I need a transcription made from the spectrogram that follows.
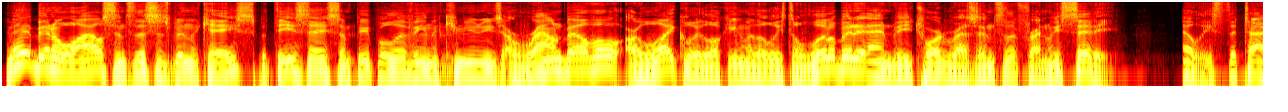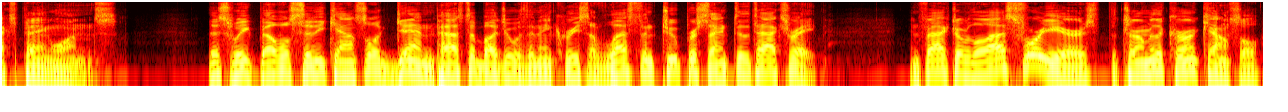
It may have been a while since this has been the case, but these days some people living in the communities around Belleville are likely looking with at least a little bit of envy toward residents of the friendly city, at least the tax-paying ones. This week, Belleville City Council again passed a budget with an increase of less than 2% to the tax rate. In fact, over the last four years, the term of the current council,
